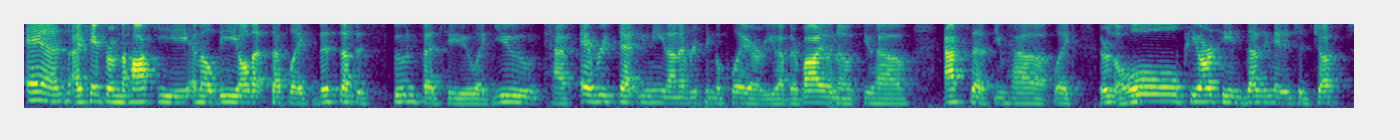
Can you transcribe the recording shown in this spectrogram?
and I came from the hockey, MLB, all that stuff. Like this stuff is spoon fed to you. Like you have every stat you need on every single player. You have their bio notes. You have access. You have like there's a whole PR team designated to just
